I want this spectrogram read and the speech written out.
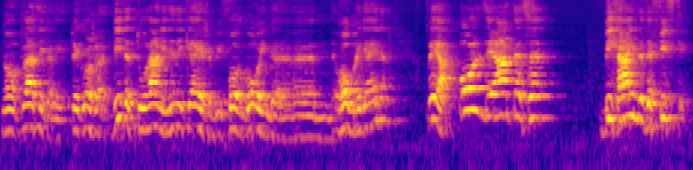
no, practically, because uh, needed to run in any case before going uh, um, home again, they are all the athletes uh, behind the 50.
